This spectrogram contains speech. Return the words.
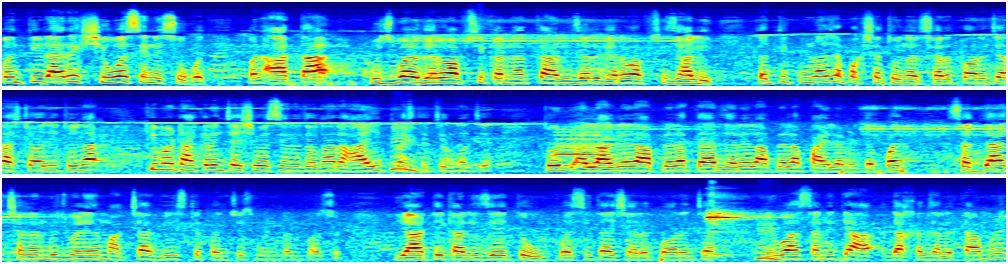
पण ती डायरेक्ट शिवसेनेसोबत. पण आता भुजबळ घर वापसी करणार का? आणि जर घर वापसी झाली तर ती कुणाच्या पक्षात होणार? शरद पवारांच्या राष्ट्रवादीत होणार किंवा ठाकरेंच्या शिवसेनेत होणार? हाही प्रश्नचिन्हाचे तो लागलेला आपल्याला तयार झालेला आपल्याला पाहायला मिळतं. पण सध्या छगन भुजबळ हे मागच्या वीस ते पंचवीस मिनिटांपासून या ठिकाणी जे ते उपस्थित आहे. शरद पवारांच्या निवासस्थानी ते दाखल झाले. त्यामुळे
